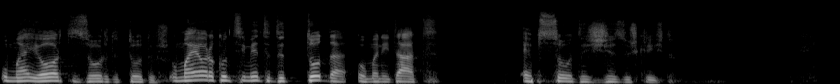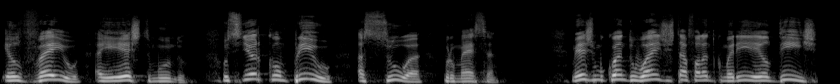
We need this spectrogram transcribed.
o maior tesouro de todos, o maior acontecimento de toda a humanidade é a pessoa de Jesus Cristo. Ele veio a este mundo. O Senhor cumpriu a sua promessa. Mesmo quando o anjo está falando com Maria, ele diz:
